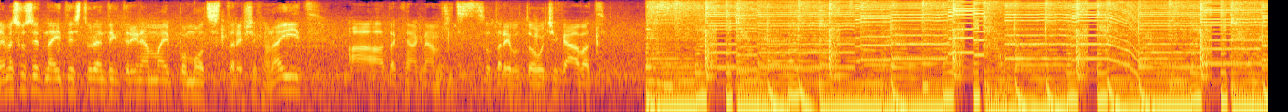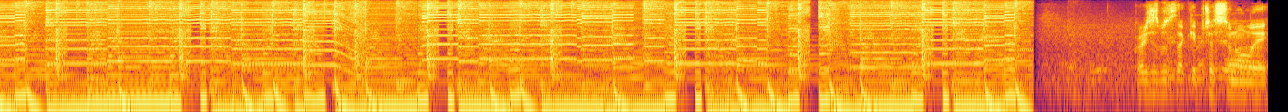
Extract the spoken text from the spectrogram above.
Jdeme zkusit najít ty studenty, kteří nám mají pomoct tady všechno najít a tak nějak nám říct, co tady od toho očekávat. Konečně jsme se taky přesunuli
